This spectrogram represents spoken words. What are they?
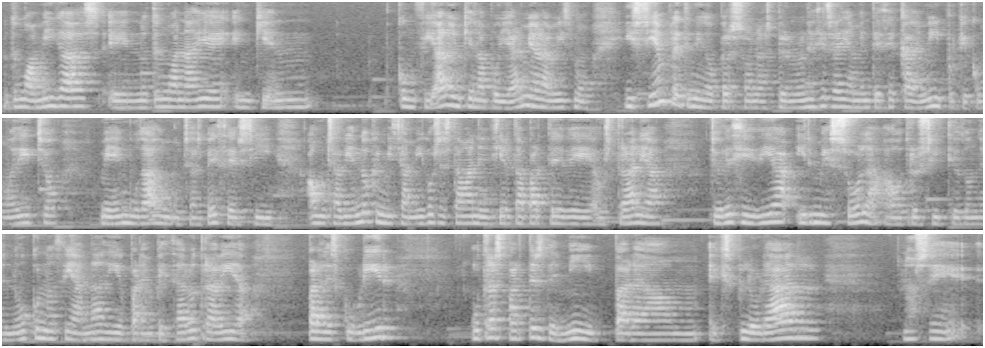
no tengo amigas, eh, no tengo a nadie en quien confiar o en quien apoyarme ahora mismo. Y siempre he tenido personas, pero no necesariamente cerca de mí, porque como he dicho, me he mudado muchas veces y aun sabiendo que mis amigos estaban en cierta parte de Australia, yo decidía irme sola a otro sitio donde no conocía a nadie para empezar otra vida, para descubrir otras partes de mí, para mm, explorar, no sé,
